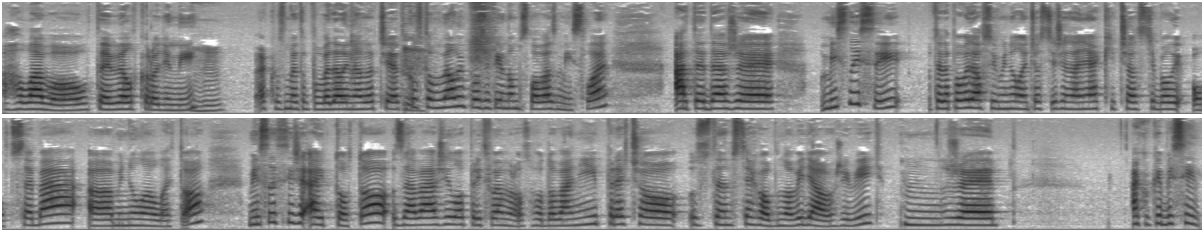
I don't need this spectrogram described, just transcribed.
hlavou tej veľkorodiny, mm-hmm. ako sme to povedali na začiatku, v tom veľmi pozitívnom slova zmysle. A teda, že myslí si, teda povedal si v minulej časti, že na nejaký čas ste boli od seba uh, minulé leto Myslíš si, že aj toto zavážilo pri tvojom rozhodovaní, prečo ten vzťah obnoviť a oživiť? Hm, že ako keby si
